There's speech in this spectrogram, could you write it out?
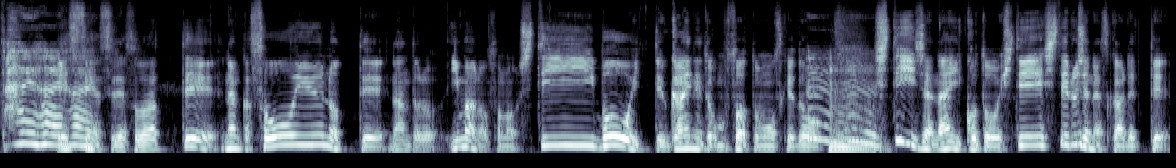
はいはいはい。エッセンスで育って、なんかそういうのってなんだろう今のそのシティボーイっていう概念とかもそうだと思うんですけど、うんうん。シティじゃないことを否定してるじゃないですかあれって。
